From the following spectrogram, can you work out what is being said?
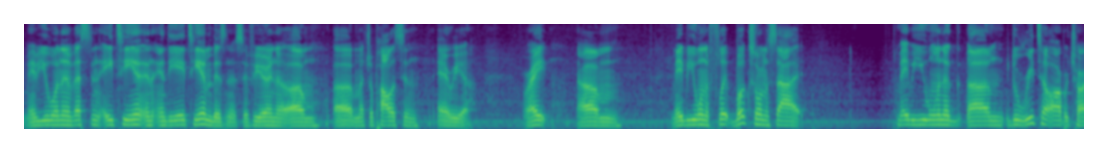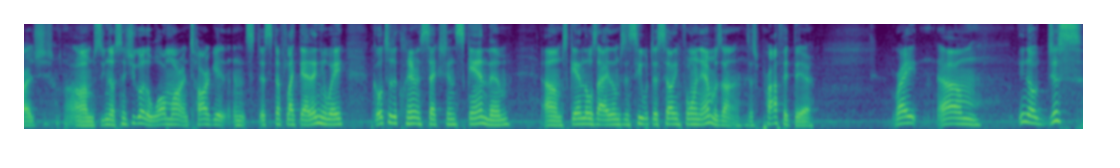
Maybe you want to invest in ATM and the ATM business if you're in a, um, a metropolitan area, right? Um, Maybe you want to flip books on the side. Maybe you want to um, do retail arbitrage. Um, so, you know, since you go to Walmart and Target and stuff like that anyway, go to the clearance section, scan them, um, scan those items, and see what they're selling for on Amazon. There's profit there, right? Um, you know, just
